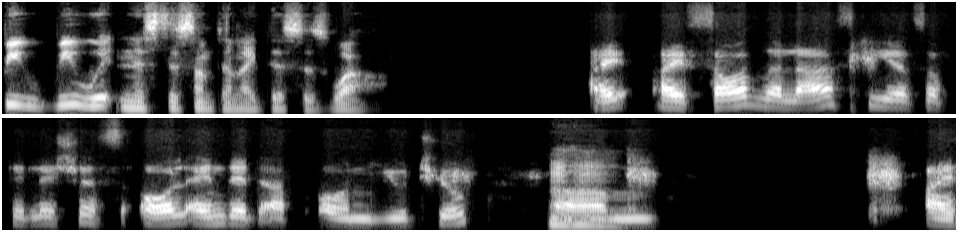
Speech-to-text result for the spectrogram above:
be be witness to something like this as well I, I saw the last years of Delicious all ended up on YouTube. Mm-hmm. Um, I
